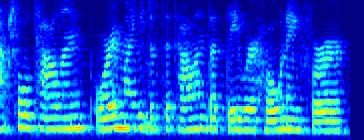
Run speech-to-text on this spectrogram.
natural talent or it might be just a talent that they were honing for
